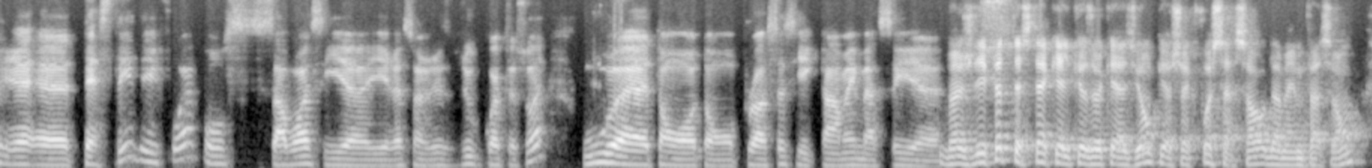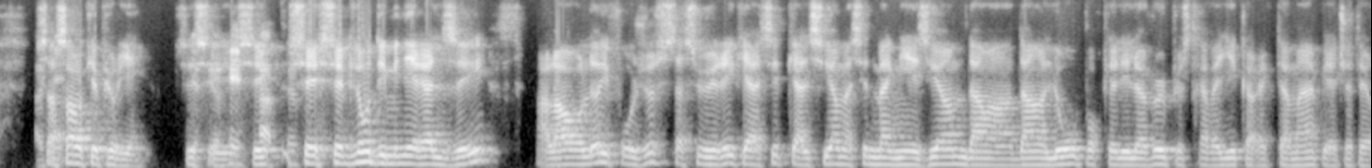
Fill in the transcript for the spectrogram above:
euh, tester des fois pour savoir s'il euh, reste un résidu ou quoi que ce soit? Ou euh, ton, ton process il est quand même assez. Ben, je l'ai fait tester à quelques occasions, puis à chaque fois, ça sort de la même façon. Ça sort qu'il n'y a plus rien. C'est de l'eau déminéralisée. Alors là, il faut juste s'assurer qu'il y a assez de calcium, assez de magnésium dans, dans l'eau pour que les levures puissent travailler correctement, puis etc.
